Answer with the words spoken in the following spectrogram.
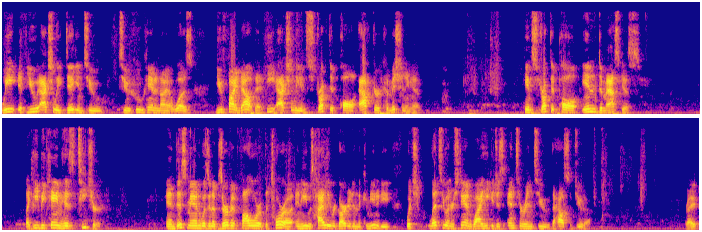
we if you actually dig into to who Hananiah was, you find out that he actually instructed Paul after commissioning him. He instructed Paul in Damascus. Like he became his teacher. And this man was an observant follower of the Torah, and he was highly regarded in the community, which lets you understand why he could just enter into the house of Judah. Right?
